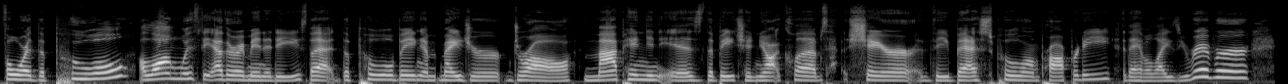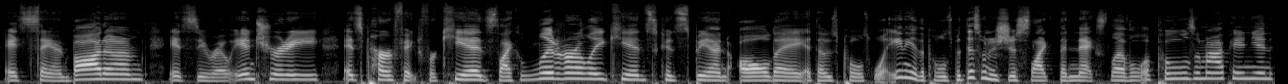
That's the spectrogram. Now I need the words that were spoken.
for the pool, along with the other amenities, but the pool being a major draw, my opinion is the beach and yacht clubs share the best pool on property. They have a lazy river, it's sand bottomed, it's zero entry, it's perfect for kids. Like literally, kids could spend all day at those pools. Well, any of the pools, but this one is just like the next level of pools, in my opinion.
